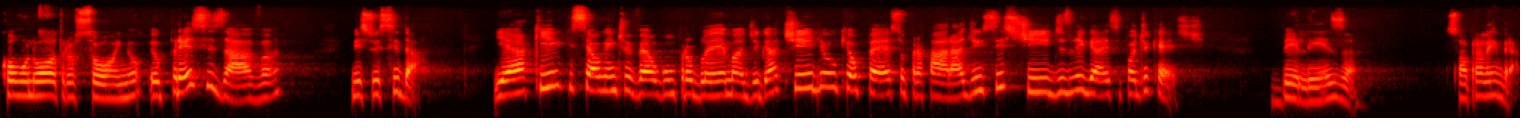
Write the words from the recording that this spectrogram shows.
como no outro sonho, eu precisava me suicidar. E é aqui que se alguém tiver algum problema de gatilho, que eu peço para parar de insistir e desligar esse podcast. Beleza? Só para lembrar.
